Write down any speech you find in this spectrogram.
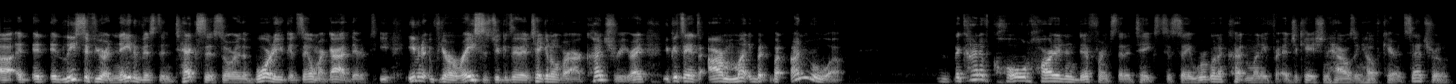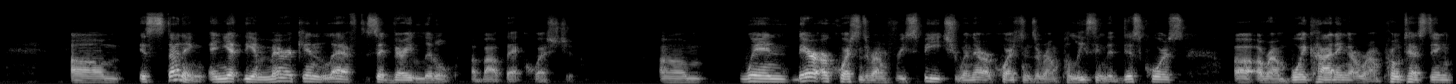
uh, it, it, at least if you're a nativist in Texas or the border, you could say, "Oh my God!" They're t-. even if you're a racist, you could say they're taking over our country, right? You could say it's our money, but but UNRWA, the kind of cold-hearted indifference that it takes to say we're going to cut money for education, housing, healthcare, etc., um, is stunning. And yet, the American left said very little about that question. Um, when there are questions around free speech, when there are questions around policing the discourse, uh, around boycotting, around protesting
